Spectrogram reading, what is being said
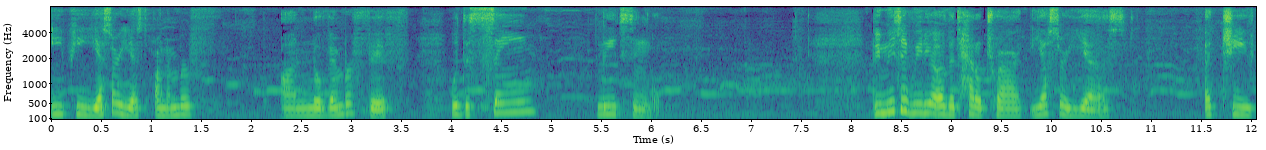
EP Yes or Yes on number on November 5th with the same lead single. The music video of the title track Yes or Yes achieved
